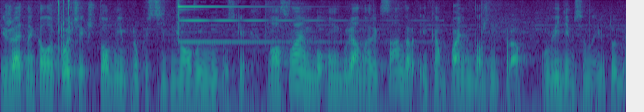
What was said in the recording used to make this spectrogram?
и жать на колокольчик, чтобы не пропустить новые выпуски. Ну а с вами был Унгурян Александр и компания Должник Прав. Увидимся на ютубе.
